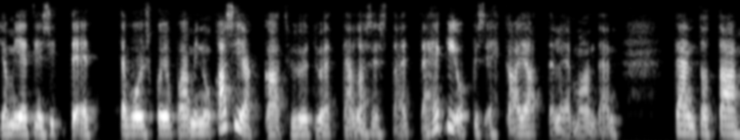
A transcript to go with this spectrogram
Ja mietin sitten, että voisiko jopa minun asiakkaat hyötyä tällaisesta, että hekin oppis ehkä ajattelemaan tämän, tämän tota,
